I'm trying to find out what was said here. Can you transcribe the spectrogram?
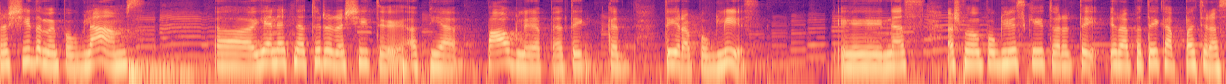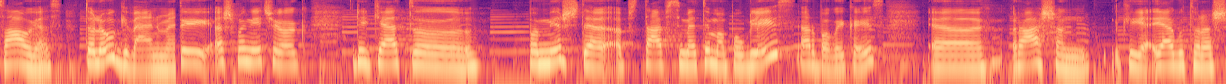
Rašydami paaugliams, uh, jie net neturi rašyti apie paauglį, apie tai, kad tai yra paauglys. Nes aš manau, paauglys skaito ir, tai, ir apie tai, ką patiria saugęs toliau gyvenime. Tai aš manyčiau, jog reikėtų pamiršti tą apsimetimą paaugliais arba vaikais, e, rašant, jeigu tu raš,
